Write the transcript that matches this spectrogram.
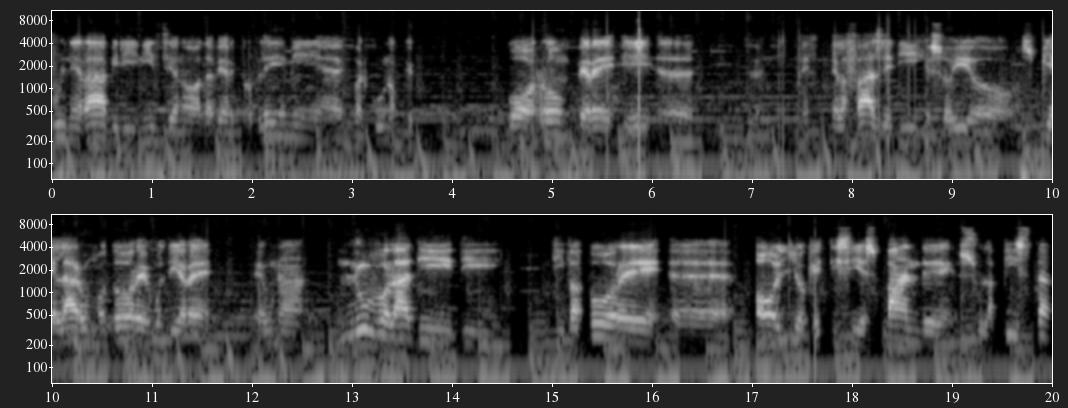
vulnerabili iniziano ad avere problemi, eh, qualcuno che può rompere e eh, nella fase di, che so io, spiellare un motore vuol dire una nuvola di, di, di vapore eh, olio che ti si espande sulla pista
